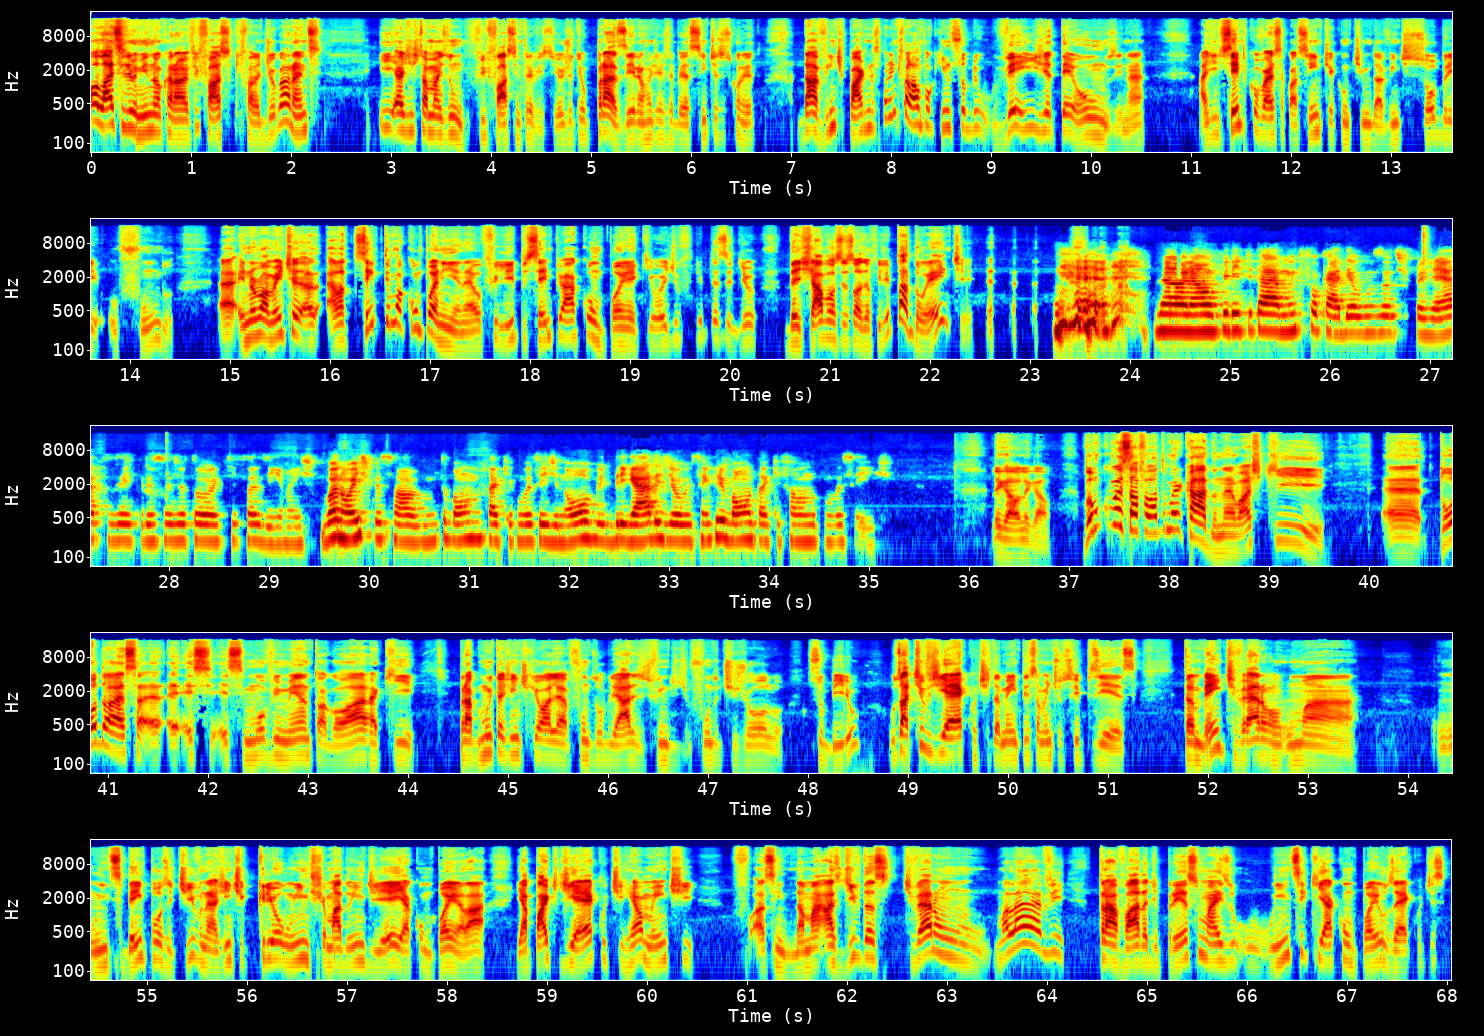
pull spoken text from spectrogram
Olá, seja bem-vindo ao canal F Fácil, que fala de Diogo Arantes. E a gente está mais um Fácil Entrevista. E hoje eu tenho o prazer de receber a Cintia Sisconeto da 20 Partners para a gente falar um pouquinho sobre o VIGT11, né? A gente sempre conversa com a Cintia, com o time da 20, sobre o fundo. Uh, e normalmente ela sempre tem uma companhia, né? O Felipe sempre a acompanha aqui. Hoje o Felipe decidiu deixar você sozinho. O Felipe tá doente? não, não, o Felipe está muito focado em alguns outros projetos e por isso hoje eu estou aqui sozinha. Mas boa noite, pessoal. Muito bom estar aqui com vocês de novo. E obrigada, Diogo. Sempre bom estar aqui falando com vocês. Legal, legal. Vamos começar a falar do mercado, né? Eu acho que é, todo essa, é, é, esse, esse movimento agora que, para muita gente que olha fundos imobiliários, fundo de, tijolo, subiu. Os ativos de equity também, principalmente os FIPS e ES também tiveram uma, um índice bem positivo, né? A gente criou um índice chamado INDA e acompanha lá, e a parte de equity realmente, assim, as dívidas tiveram uma leve travada de preço, mas o, o índice que acompanha os equities,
